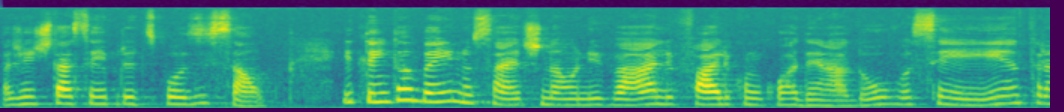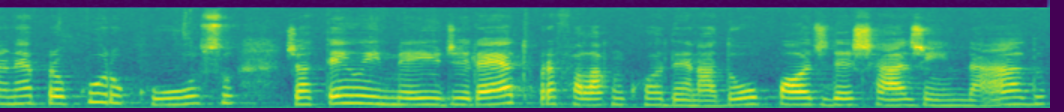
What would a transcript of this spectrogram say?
A gente está sempre à disposição. E tem também no site na Univale, fale com o coordenador, você entra, né, procura o curso, já tem o um e-mail direto para falar com o coordenador, pode deixar agendado,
